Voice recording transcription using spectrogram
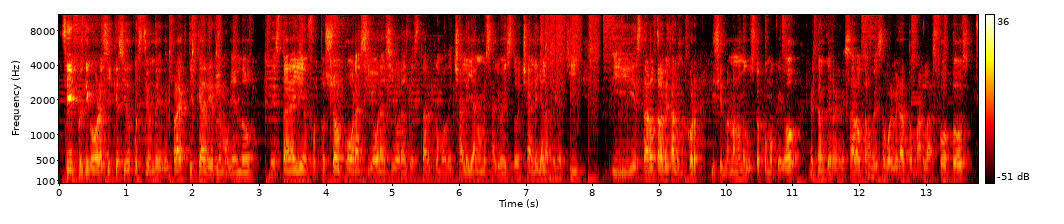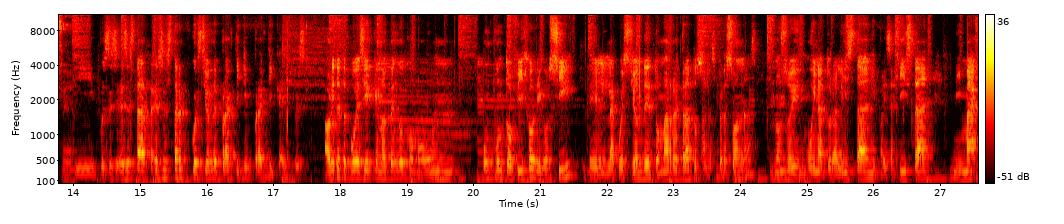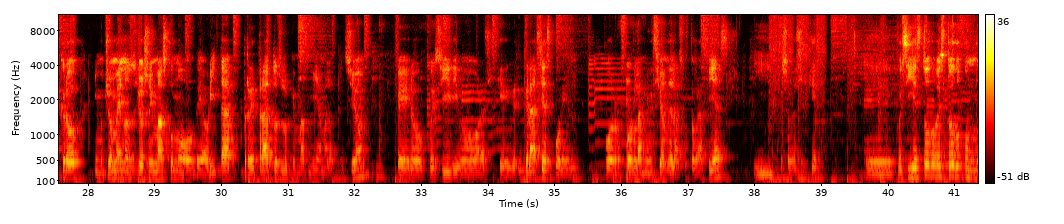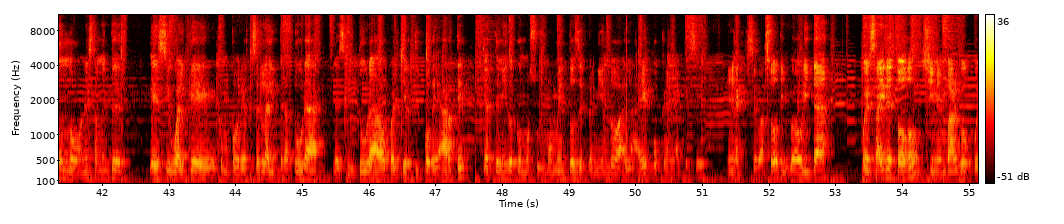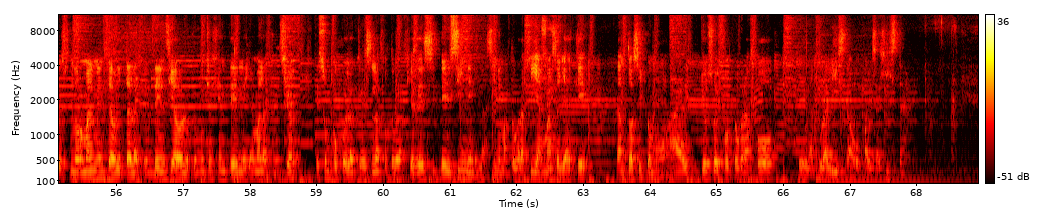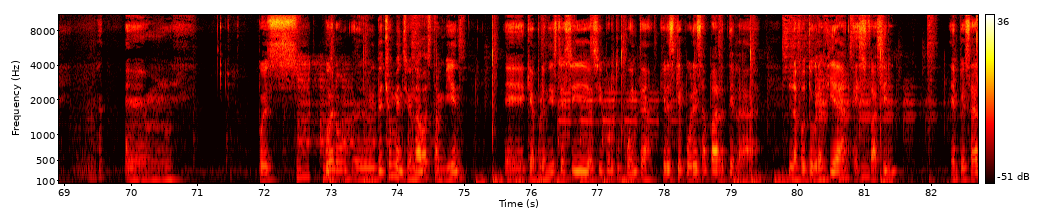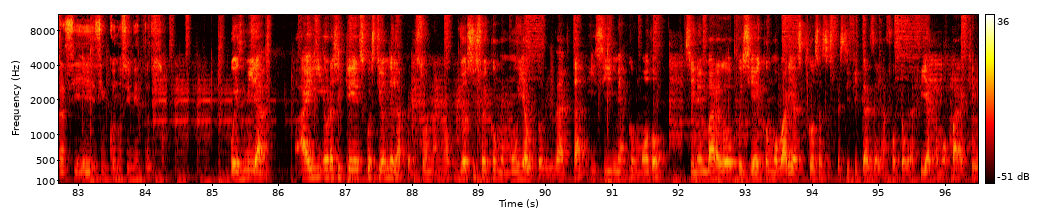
sí. pues digo, ahora sí que ha sido cuestión de, práctica, de irle moviendo, de estar ahí en Photoshop horas y horas y horas, de estar como de chale, ya no me salió esto, chale, ya la pegué aquí, y estar otra vez a lo mejor diciendo, no, no me gustó cómo quedó, me tengo que regresar otra vez a volver a tomar las fotos, sí. y pues es, es, estar, es estar cuestión de práctica y práctica, y pues ahorita te puedo decir que no tengo como un, un punto fijo, digo sí, de la cuestión de tomar retratos a las personas, no soy muy naturalista, ni paisajista, ni macro, ni mucho menos. Yo soy más como de ahorita retratos lo que más me llama la atención, pero pues sí, digo, ahora sí que gracias por, el, por, por la mención de las fotografías y pues ahora sí que, eh, pues sí, es todo, es todo un mundo, honestamente es igual que como podría ser la literatura, la escritura o cualquier tipo de arte que ha tenido como sus momentos dependiendo a la época en la que se, en la que se basó. Digo, ahorita pues hay de todo, sin embargo, pues normalmente ahorita la tendencia o lo que mucha gente le llama la atención es un poco lo que es la fotografía de, de cine, la cinematografía, sí. más allá que tanto así como yo soy fotógrafo eh, naturalista o paisajista. Eh, pues bueno, eh, de hecho mencionabas también eh, que aprendiste así, así por tu cuenta. ¿Crees que por esa parte la, la fotografía es fácil? empezar así sin conocimientos? Pues mira, hay, ahora sí que es cuestión de la persona, ¿no? Yo sí soy como muy autodidacta y sí me acomodo, sin embargo, pues sí hay como varias cosas específicas de la fotografía como para que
